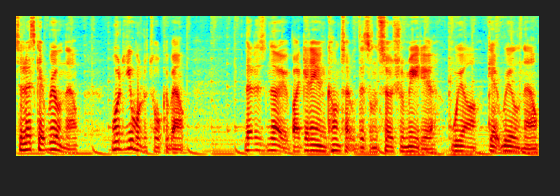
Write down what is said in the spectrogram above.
So let's get real now. What do you want to talk about? Let us know by getting in contact with us on social media. We are Get Real Now.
